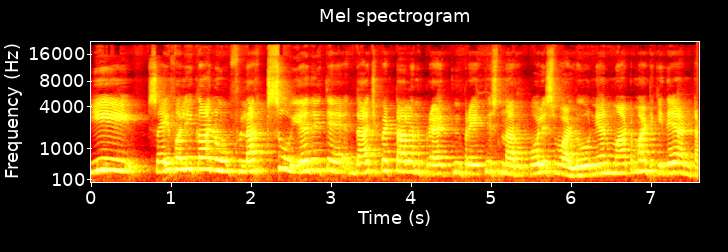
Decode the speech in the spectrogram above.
ఈ సైఫ్ అలీ ఖాను ఫ్లర్ట్స్ ఏదైతే దాచిపెట్టాలని ప్రయత్ని ప్రయత్నిస్తున్నారో పోలీసు వాళ్ళు నేను మాట మాటికి ఇదే అంట.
